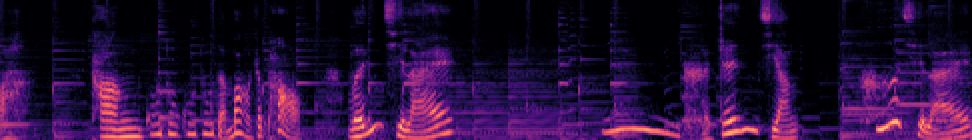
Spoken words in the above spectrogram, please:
啊。汤咕嘟咕嘟地冒着泡，闻起来，嗯，可真香；喝起来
